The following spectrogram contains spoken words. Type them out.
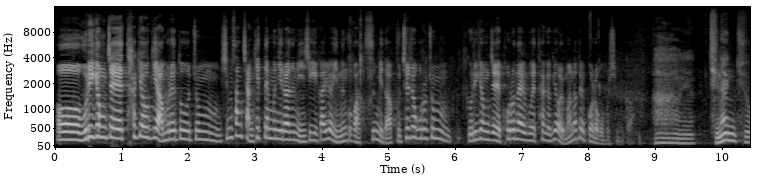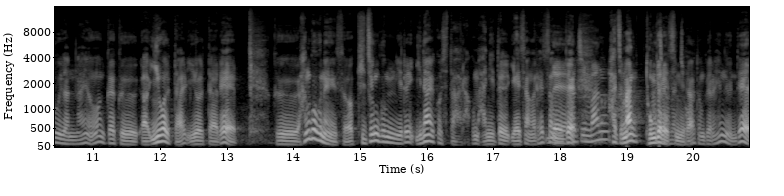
어, 우리 경제에 타격이 아무래도 좀 심상치 않기 때문이라는 인식이 깔려 있는 것 같습니다. 구체적으로 좀 우리 경제 코로나19의 타격이 얼마나 될 거라고 보십니까? 아, 예. 지난주였나요? 그러니까 그 아, 2월 달, 2월 달에 그 한국은행에서 기준금리를 인하할 것이다라고 많이들 예상을 했었는데 네, 하지만 하지만 동결했습니다. 동결을 했는데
